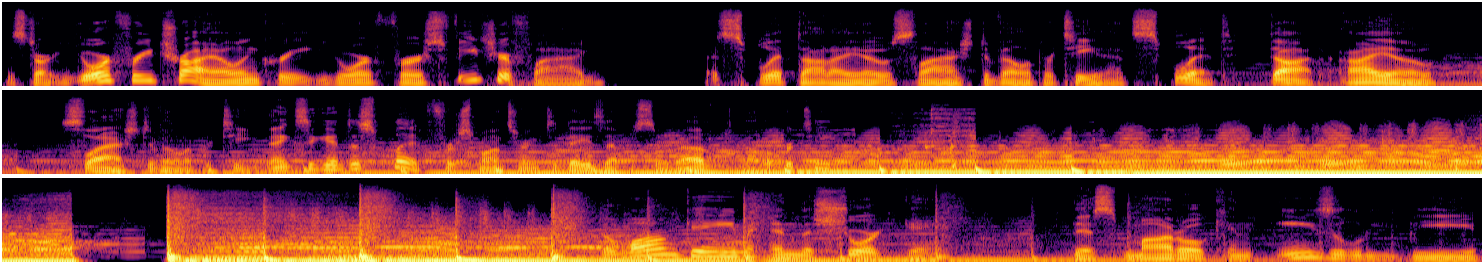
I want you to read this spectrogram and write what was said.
and start your free trial and create your first feature flag at split.io slash developer tea. That's split.io slash developer tea. Thanks again to Split for sponsoring today's episode of Developer Tea. The long game and the short game this model can easily be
